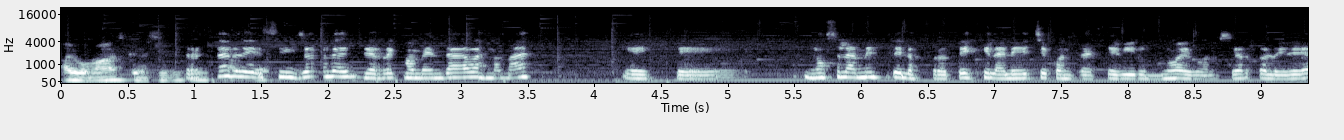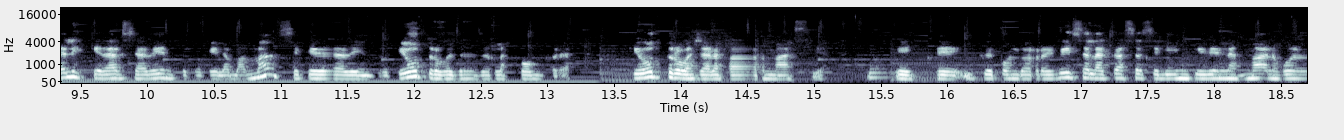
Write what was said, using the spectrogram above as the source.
¿Algo más que necesiten? Tratar de, sí, yo les le recomendaba a mamás este, no solamente los protege la leche contra este virus nuevo, ¿no es cierto? Lo ideal es quedarse adentro, porque la mamá se quede adentro, que otro vaya a hacer las compras, que otro vaya a la farmacia, este, y que cuando regrese a la casa se limpie bien las manos, bueno,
